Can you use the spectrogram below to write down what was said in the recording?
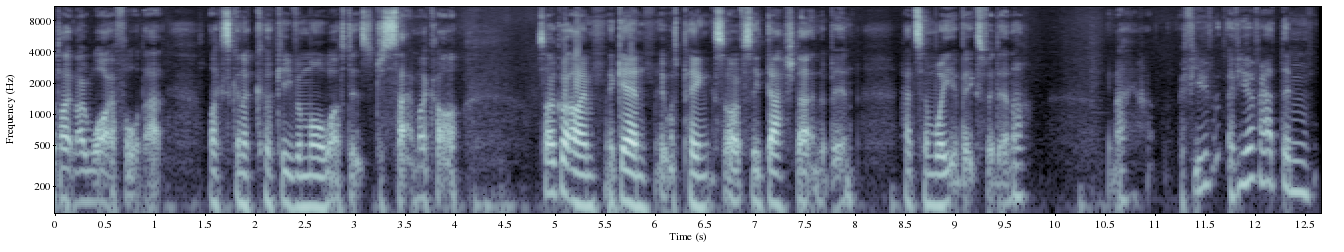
I don't know why I thought that like it's going to cook even more whilst it's just sat in my car. So I got home again. It was pink, so I obviously dashed that in the bin. Had some Weetabix for dinner. You know, if you have you ever had them?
